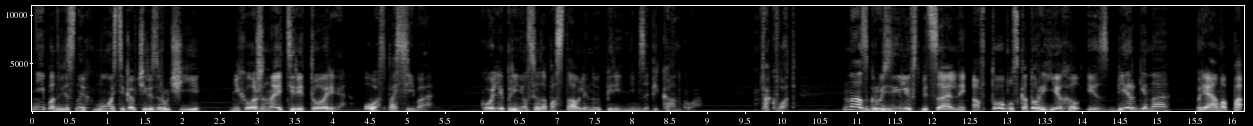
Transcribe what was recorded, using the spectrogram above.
ни подвесных мостиков через ручьи, Нехоженная территория. О, спасибо. Колли принялся за поставленную перед ним запеканку. Так вот, нас грузили в специальный автобус, который ехал из Бергена прямо по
